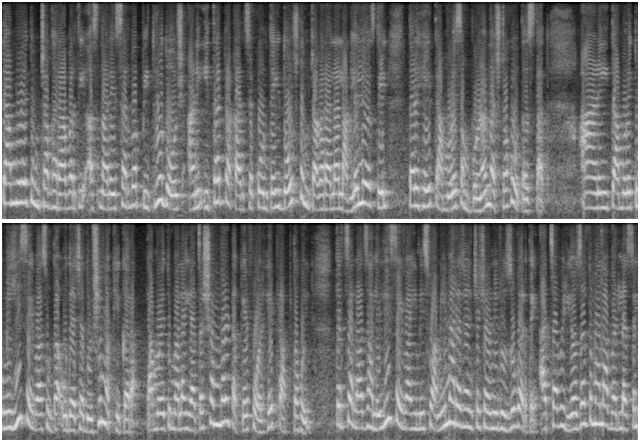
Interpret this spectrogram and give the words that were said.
त्यामुळे तुमच्या घरावरती असणारे सर्व पितृदोष आणि इतर प्रकारचे कोणतेही दोष तुमच्या घराला लागलेले असतील तर हे त्यामुळे संपूर्ण नष्ट होत असतात. आणि त्यामुळे तुम्ही ही सेवा सुद्धा उद्याच्या दिवशी नक्की करा. त्यामुळे तुम्हाला याचं शंभर टक्के फळ हे प्राप्त होईल. तर चला झालेली सेवा ही मी स्वामी महाराजांच्या चरणी रुजू करते. आजचा व्हिडिओ जर तुम्हाला आवडला असेल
